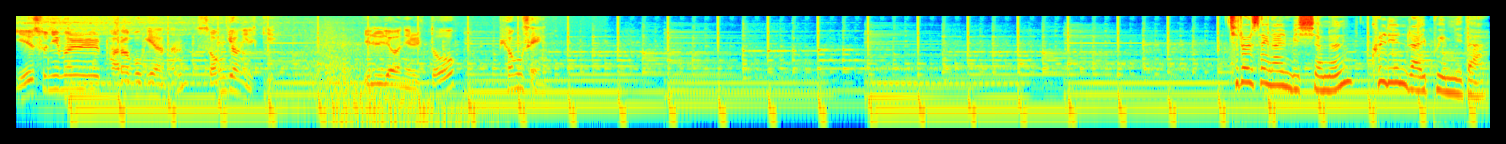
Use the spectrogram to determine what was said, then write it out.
예수님을 바라보게 하는 성경 읽기 1년 1도 평생 7월 생활 미션은 클린 라이프입니다.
